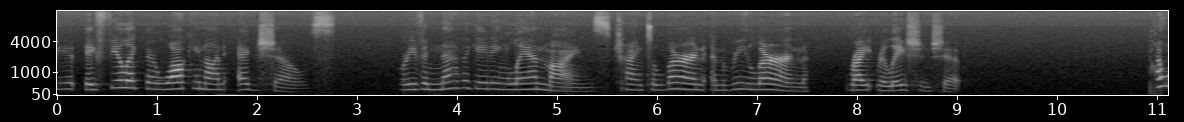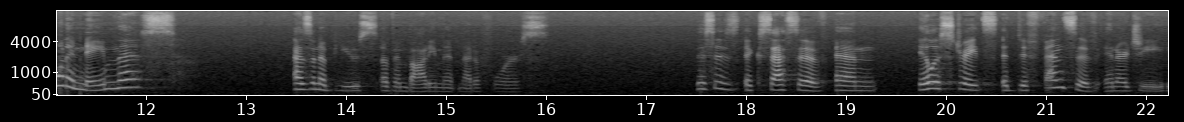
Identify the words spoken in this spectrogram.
fe- they feel like they're walking on eggshells or even navigating landmines, trying to learn and relearn right relationship. I want to name this as an abuse of embodiment metaphors. This is excessive and illustrates a defensive energy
